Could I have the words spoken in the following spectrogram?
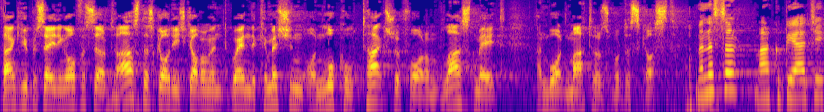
Thank you, Presiding Officer. To ask the Scottish Government when the Commission on Local Tax Reform last met and what matters were discussed. Minister Marco Biaggi.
